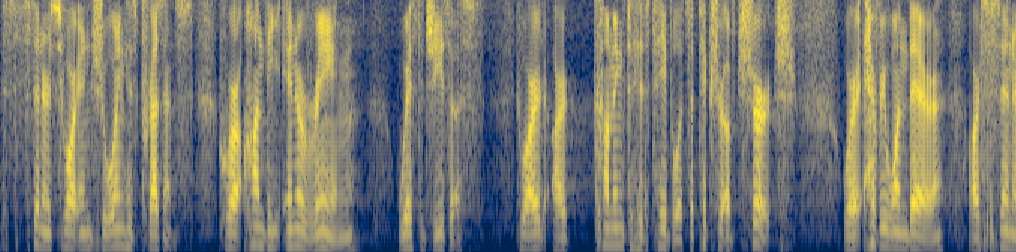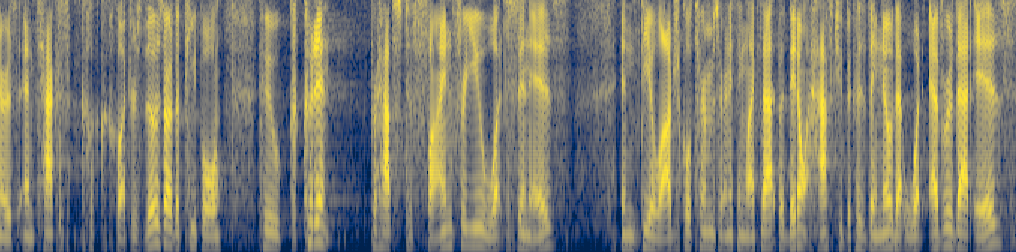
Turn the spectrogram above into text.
sinners who are enjoying his presence, who are on the inner ring with Jesus, who are, are coming to his table. It's a picture of church where everyone there are sinners and tax collectors. Those are the people who couldn't perhaps define for you what sin is in theological terms or anything like that, but they don't have to because they know that whatever that is,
